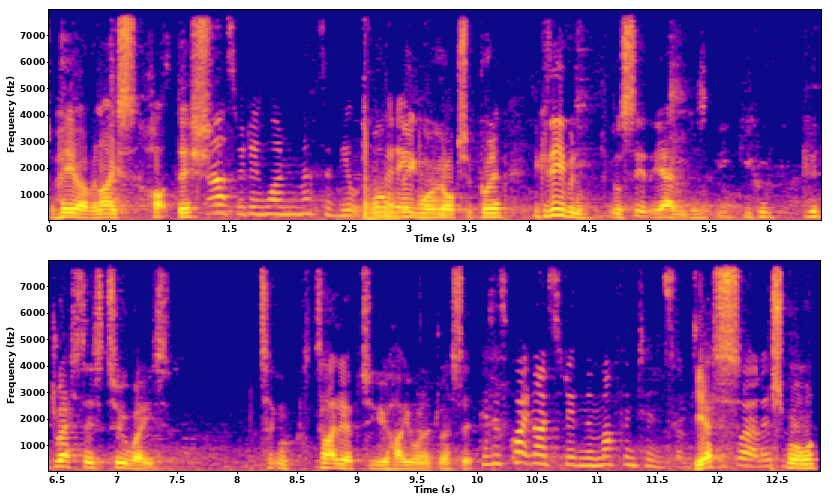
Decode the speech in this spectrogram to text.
So here I have a nice hot dish. Ah, so we're doing one massive Yorkshire One pudding. big one Yorkshire pudding. You could even, you'll see at the end, you, you, could, you could dress this two ways. It's entirely up to you how you want to dress it. Because it's quite nice to do them in muffin tins sometimes Yes, well, a small one.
